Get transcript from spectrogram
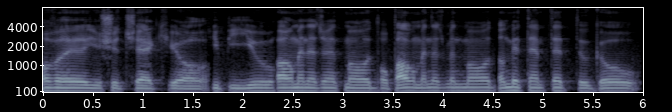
over here, you should check your GPU power management mode. For power management mode, don't be tempted to go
